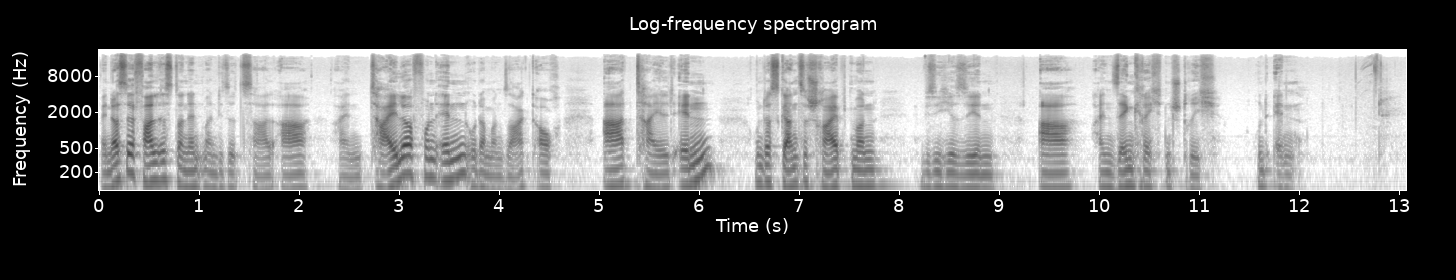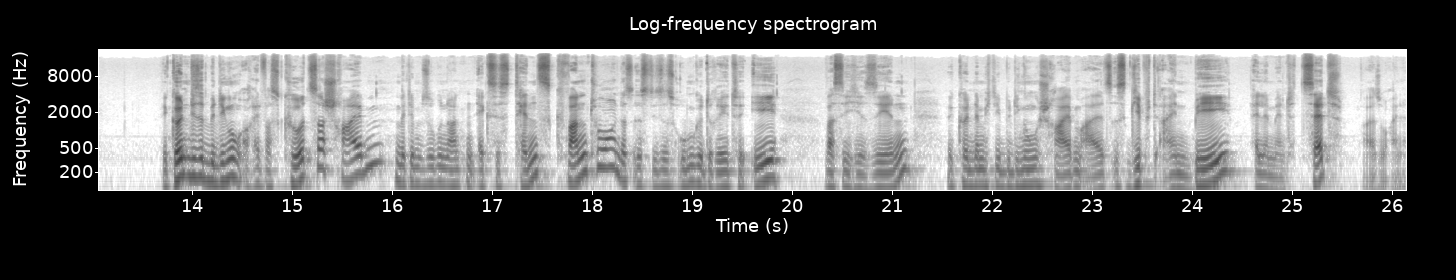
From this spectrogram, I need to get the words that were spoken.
Wenn das der Fall ist, dann nennt man diese Zahl a einen Teiler von n oder man sagt auch a teilt n und das Ganze schreibt man, wie Sie hier sehen, a einen senkrechten Strich und n. Wir könnten diese Bedingung auch etwas kürzer schreiben mit dem sogenannten Existenzquantor. Das ist dieses umgedrehte e, was Sie hier sehen. Wir können nämlich die Bedingung schreiben als es gibt ein b, Element z, also eine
